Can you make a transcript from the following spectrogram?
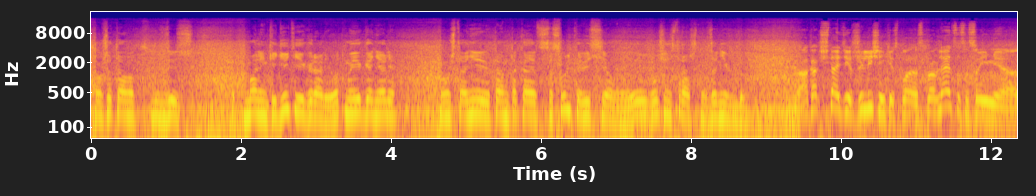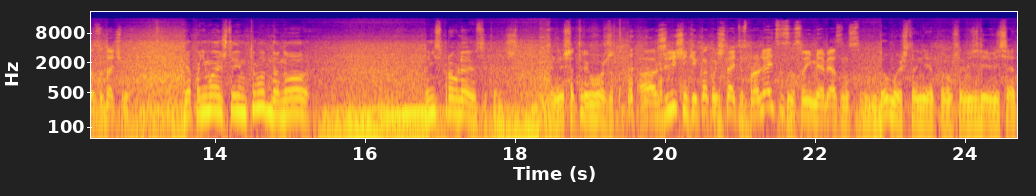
Потому что там вот здесь маленькие дети играли, вот мы их гоняли. Потому что они, там такая сосулька висела, и очень страшно за них было. А как считаете, жилищники справляются со своими э, задачами? Я понимаю, что им трудно, но, но не справляются, конечно. Конечно, тревожит. А жилищники, как вы считаете, справляются со своими обязанностями? Думаю, что нет, потому что везде висят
